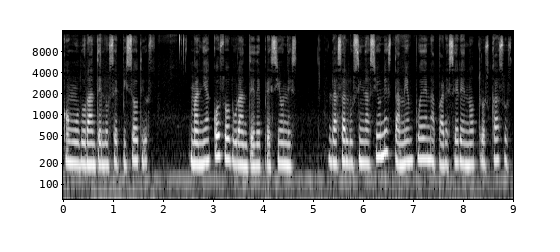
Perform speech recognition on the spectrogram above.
como durante los episodios maníacos o durante depresiones. Las alucinaciones también pueden aparecer en otros casos,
